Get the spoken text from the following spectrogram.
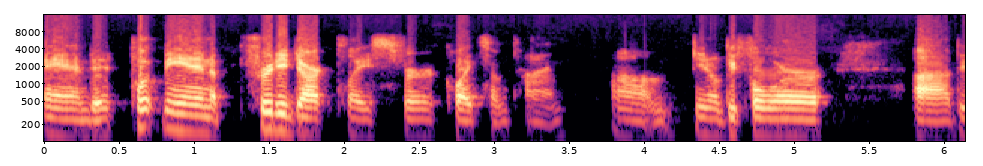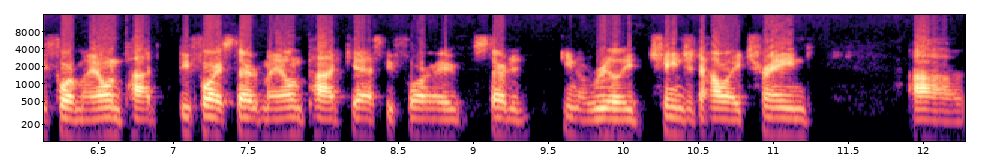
and it put me in a pretty dark place for quite some time. Um, you know, before uh, before my own pod, before I started my own podcast, before I started, you know, really changing how I trained, uh,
